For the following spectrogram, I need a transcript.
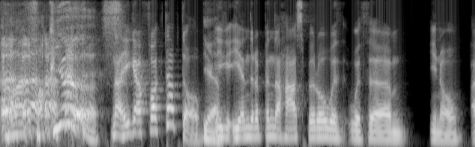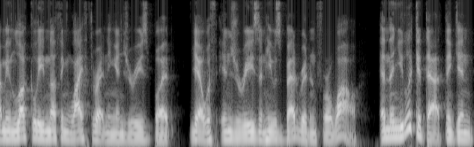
Ah, fuck you. No, he got fucked up though. Yeah. he, he ended up in the hospital with with um, you know, I mean, luckily nothing life threatening injuries, but yeah, with injuries, and he was bedridden for a while. And then you look at that, thinking,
